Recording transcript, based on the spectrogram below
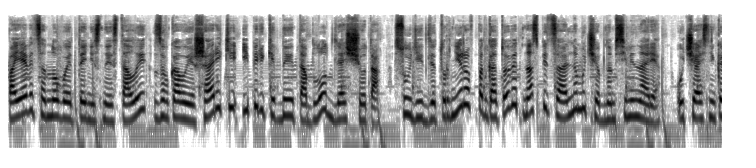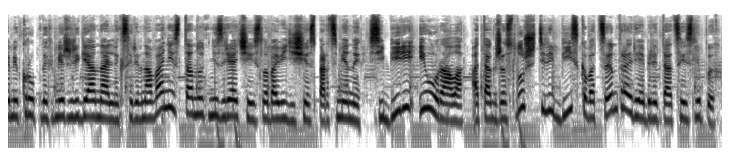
Появятся новые теннисные столы, звуковые шарики и перекидные табло для счета. Судей для турниров подготовят на специальном учебном семинаре. Участниками крупных межрегиональных соревнований станут незрячие и слабовидящие спортсмены Сибири и Урала Урала, а также слушатели Бийского центра реабилитации слепых,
